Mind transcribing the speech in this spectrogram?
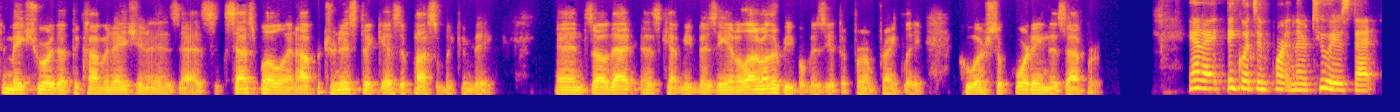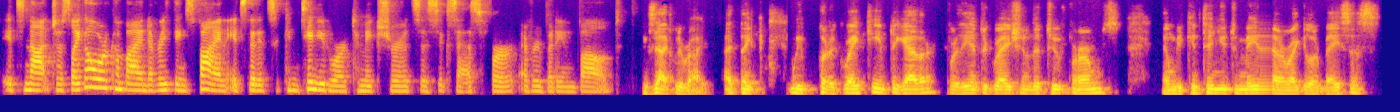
to make sure that the combination is as successful and opportunistic as it possibly can be. And so that has kept me busy and a lot of other people busy at the firm, frankly, who are supporting this effort. And I think what's important there too is that it's not just like, oh, we're combined, everything's fine. It's that it's a continued work to make sure it's a success for everybody involved. Exactly right. I think we put a great team together for the integration of the two firms, and we continue to meet on a regular basis.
